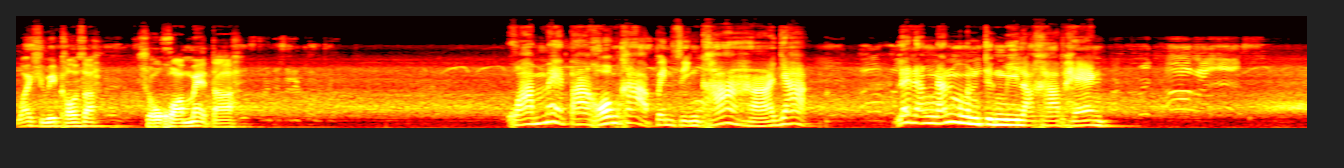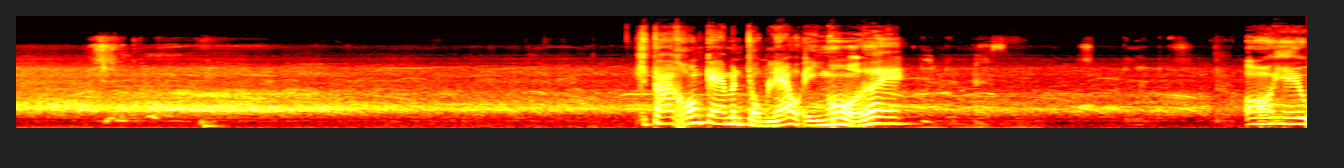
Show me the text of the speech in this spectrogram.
ไว้ชีวิตเขาซะ โชว์ความเมตตา ความเมตตาของข้าเป็นสินค้าหายาก และดังนั้นมันจึงมีราคาแพง ชะตาของแกมันจบแล้วไอ้โง่เอ้ยออเฮล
